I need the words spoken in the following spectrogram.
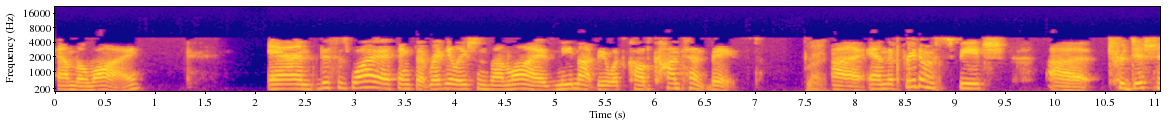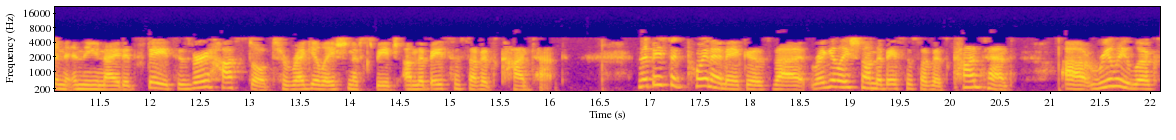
and the lie. And this is why I think that regulations on lies need not be what's called content based. Right. Uh, and the freedom of speech uh, tradition in the United States is very hostile to regulation of speech on the basis of its content. And the basic point I make is that regulation on the basis of its content uh, really looks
